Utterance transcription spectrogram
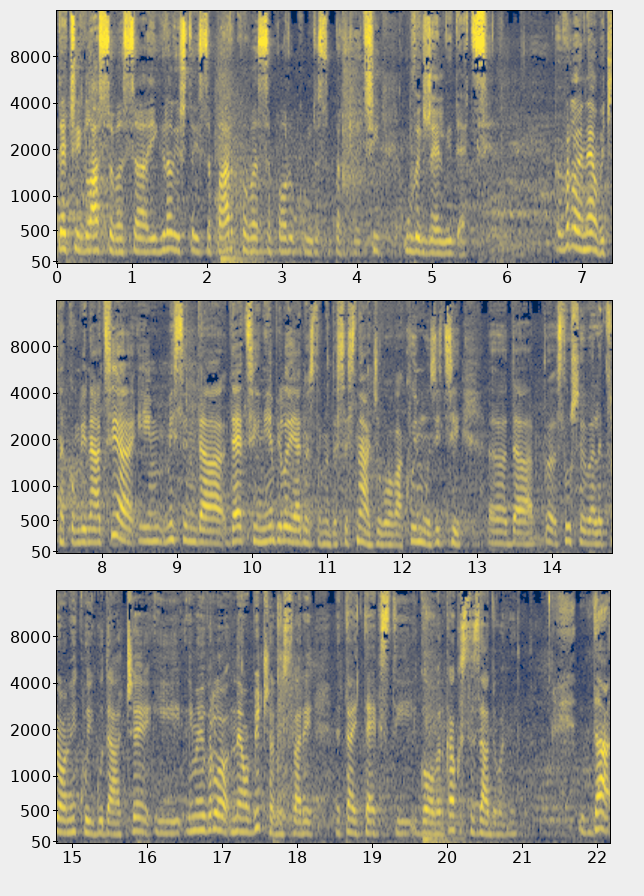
dečijih glasova sa igrališta i sa parkova sa porukom da su parkići uvek željni dece. Vrlo je neobična kombinacija i mislim da deci nije bilo jednostavno da se snađu u ovakvoj muzici, e, da slušaju elektroniku i gudače i imaju vrlo neobičan u stvari taj tekst i govor. Kako ste zadovoljni? Da,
